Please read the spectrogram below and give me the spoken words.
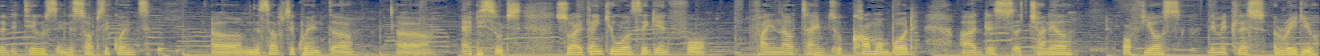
the details in the subsequent um, the subsequent uh, uh, episodes. So I thank you once again for finding out time to come on board uh, this channel of yours, Limitless Radio.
